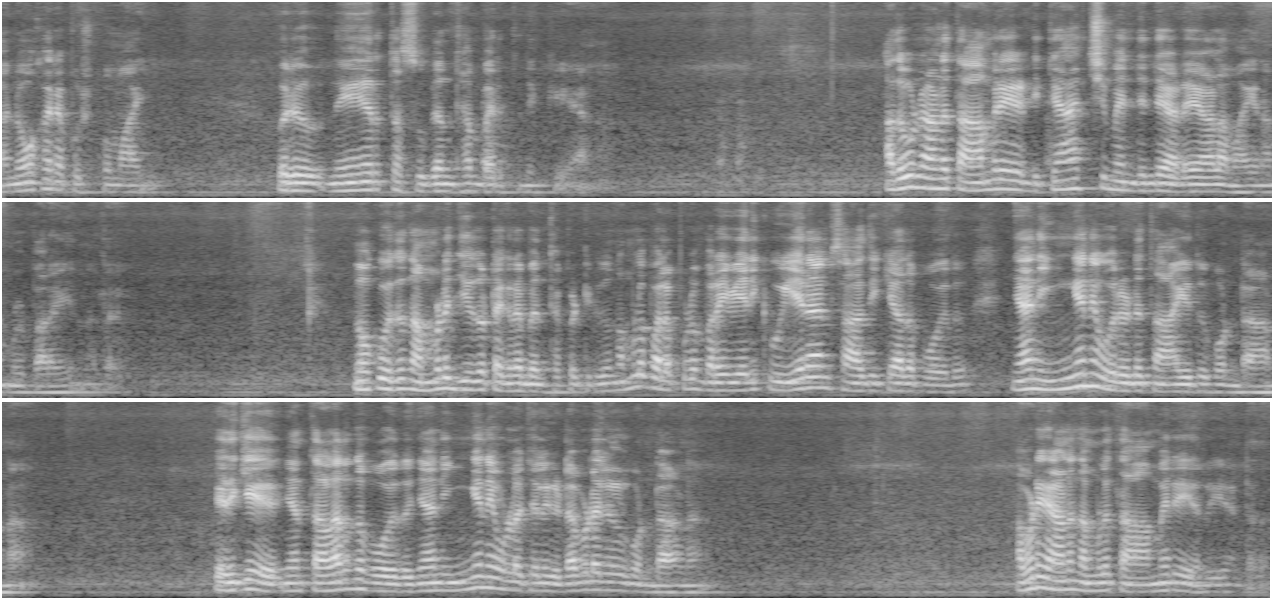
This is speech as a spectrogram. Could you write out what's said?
മനോഹര പുഷ്പമായി ഒരു നേർത്ത സുഗന്ധം പരത്തി നിൽക്കുകയാണ്. അതുകൊണ്ടാണ് താമരയെ ഡിറ്റാച്ച്മെന്റിന്റെ അടയാളമായി നമ്മൾ പറയുന്നത്. നോക്കൂ ഇത് നമ്മുടെ ജീവിതമായിട്ട് എങ്ങനെ ബന്ധപ്പെട്ടിരിക്കുന്നു? നമ്മൾ പലപ്പോഴും പറയും എനിക്ക് ഉയരാൻ സാധിക്കാതെ പോയത് ഞാൻ ഇങ്ങനെ ഒരിടത്തായതുകൊണ്ടാണ് എനിക്ക് ഞാൻ തളർന്നു പോയത് ഞാൻ ഇങ്ങനെയുള്ള ചില ഇടപെടലുകൾ കൊണ്ടാണ്. അവിടെയാണ് നമ്മൾ താമര എറിയേണ്ടത്.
